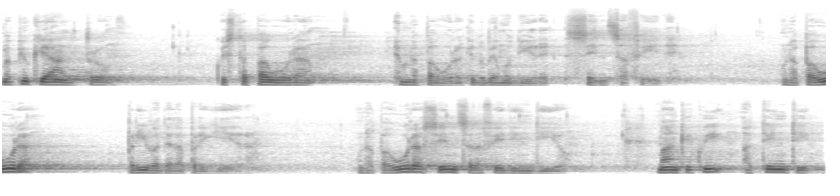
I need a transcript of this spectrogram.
ma più che altro questa paura è una paura che dobbiamo dire senza fede, una paura priva della preghiera, una paura senza la fede in Dio. Ma anche qui, attenti,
